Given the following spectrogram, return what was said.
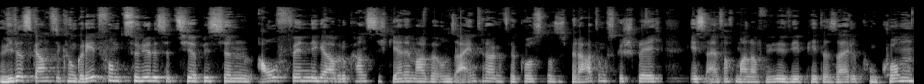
Wie das Ganze konkret funktioniert, ist jetzt hier ein bisschen aufwendiger, aber du kannst dich gerne mal bei uns eintragen für kostenloses Beratungsgespräch. Gehst einfach mal auf www.peterseidel.com,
